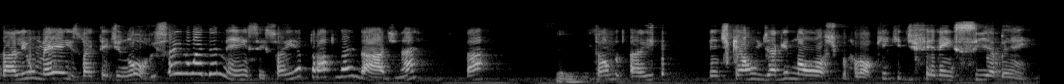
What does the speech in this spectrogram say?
dali um mês vai ter de novo. Isso aí não é demência, isso aí é próprio da idade, né? Tá? Sim. Então, aí a gente quer um diagnóstico, falar, o que que diferencia bem?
